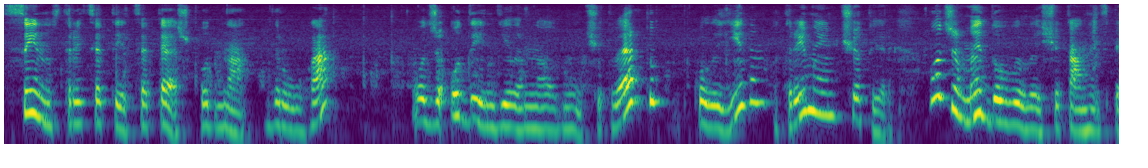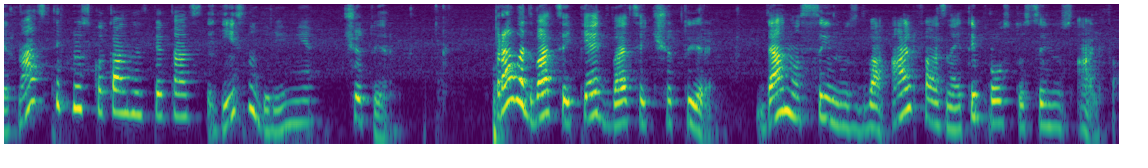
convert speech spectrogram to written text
Синус 30 це теж одна друга. Отже, 1 ділимо на 1 четверту, коли ділимо, отримаємо 4. Отже, ми довели, що тангенс 15 плюс котангенс 15 дійсно дорівнює 4. Вправа 25-24. Дано синус 2 альфа, а знайти просто синус альфа.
